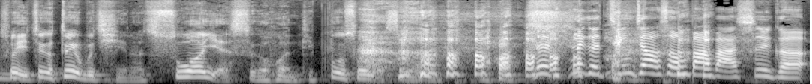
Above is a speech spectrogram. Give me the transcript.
所以这个对不起呢，说也是个问题，不说也是个问题。那那个金教授爸爸是个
